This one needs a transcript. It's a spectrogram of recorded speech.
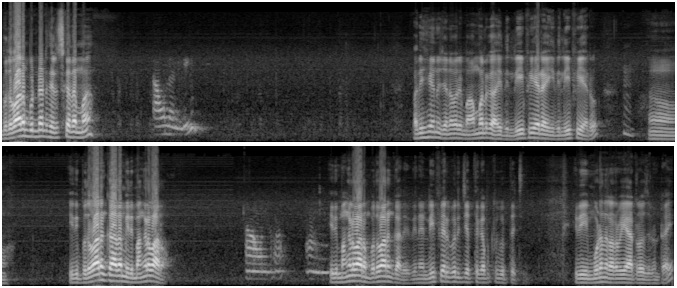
బుధవారం పుట్టినట్టు తెలుసు కదమ్మా? అవునండి. పదిహేను జనవరి మామూలుగా ఇది లీఫ్ ఇయర్ ఇది లీఫ్ ఇయర్. ఇది బుధవారం కాదమ్మా ఇది మంగళవారం. ఇది మంగళవారం బుధవారం కాదు ఇది నేను లీఫ్ ఇయర్ గురించి చెప్తే కాబట్టి గుర్తొచ్చింది. ఇది మూడు వందల అరవై ఆరు రోజులు ఉంటాయి.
